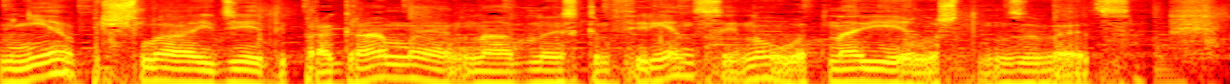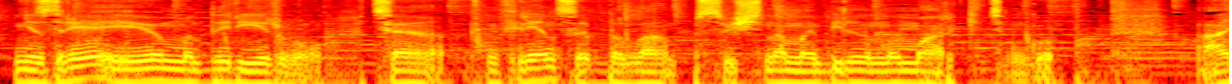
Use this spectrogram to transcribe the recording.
Мне пришла идея этой программы на одной из конференций, ну вот навеяло, что называется. Не зря я ее модерировал, хотя конференция была посвящена мобильному маркетингу. А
